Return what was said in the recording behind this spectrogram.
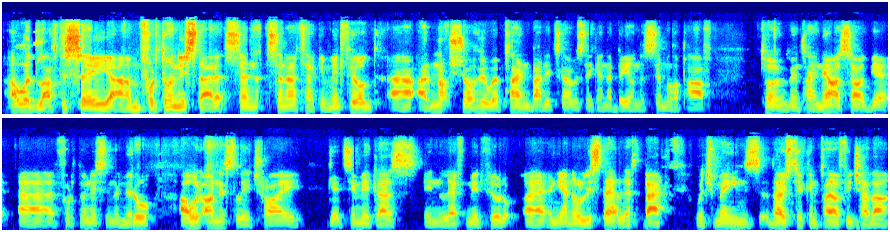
I would love to see um, Fortounis start at center attacking midfield. Uh, I'm not sure who we're playing, but it's obviously going to be on the similar path to what we've been playing now. So I'd get uh, Fortounis in the middle. I would honestly try get Tsimikas in left midfield uh, and Giannoulis stay at left back, which means those two can play off each other.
